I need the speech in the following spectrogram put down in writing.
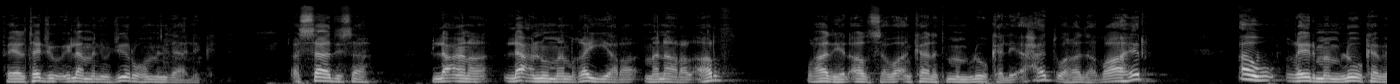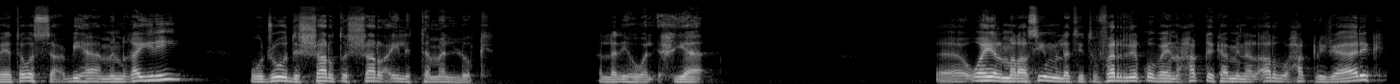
فيلتجئ إلى من يجيره من ذلك. السادسة لعن لعن من غير منار الأرض. وهذه الأرض سواء كانت مملوكة لأحد وهذا ظاهر أو غير مملوكة فيتوسع بها من غير وجود الشرط الشرعي للتملك الذي هو الإحياء. وهي المراسيم التي تفرق بين حقك من الأرض وحق جارك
